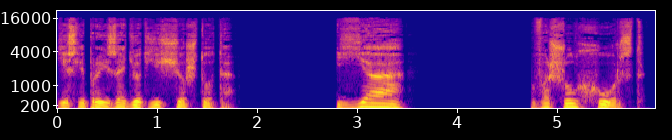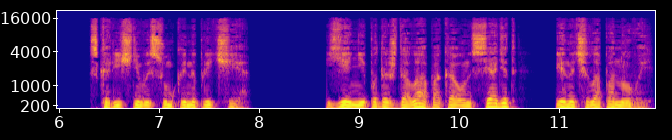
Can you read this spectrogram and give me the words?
если произойдет еще что-то. «Я...» Вошел Хорст с коричневой сумкой на плече. Йенни подождала, пока он сядет, и начала по новой.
